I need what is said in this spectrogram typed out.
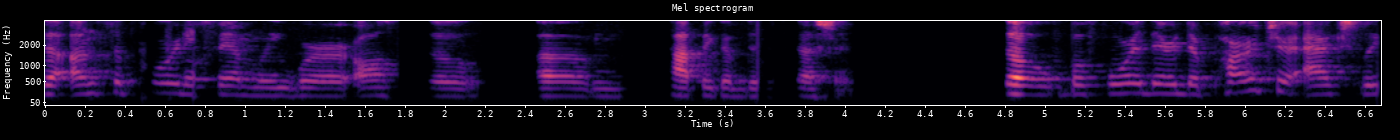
the unsupporting family were also um, topic of discussion. So before their departure, actually,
